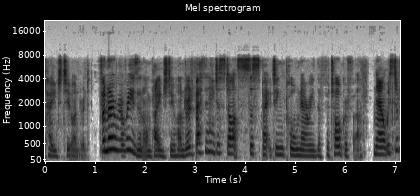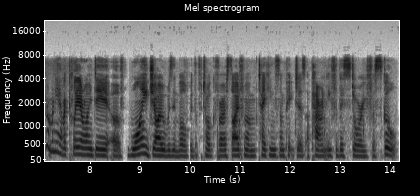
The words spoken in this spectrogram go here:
page 200. For no real reason on page 200, Bethany just starts suspecting Paul Neary, the photographer. Now, we still don't really have a clear idea of why Joe was involved with the photographer, aside from taking some pictures apparently for this story for school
